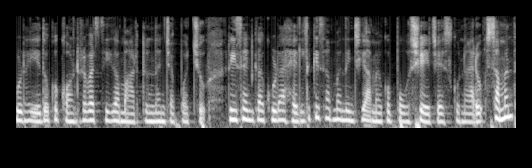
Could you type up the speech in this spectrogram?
కూడా ఏదో ఒక కాంట్రవర్సీగా మారుతుందని చెప్పొచ్చు. రీసెంట్గా కూడా హెల్త్కి సంబంధించి ఆమె ఒక పోస్ట్ షేర్ చేసుకున్నారు. సమంత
